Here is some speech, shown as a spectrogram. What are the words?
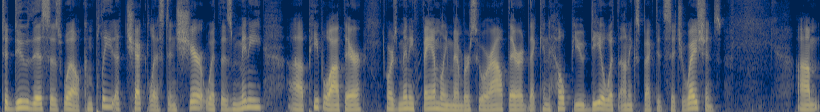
to do this as well. Complete a checklist and share it with as many uh, people out there or as many family members who are out there that can help you deal with unexpected situations. Um,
